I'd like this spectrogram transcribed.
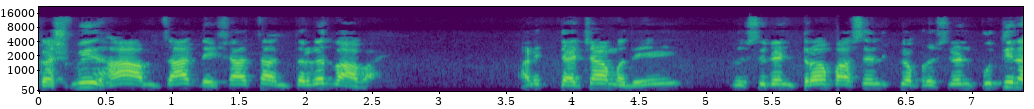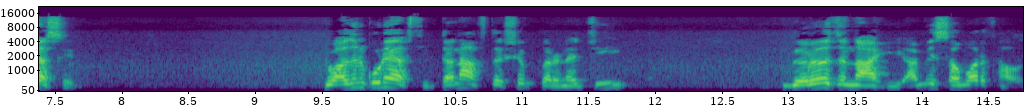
काश्मीर हा आमचा देशाचा अंतर्गत बाब आहे. आणि त्याच्यामध्ये प्रेसिडेंट ट्रम्प असेल किंवा प्रेसिडेंट पुतीन असेल किंवा अजून कोणी असतील त्यांना हस्तक्षेप करण्याची गरज नाही. आम्ही समर्थ आहोत.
